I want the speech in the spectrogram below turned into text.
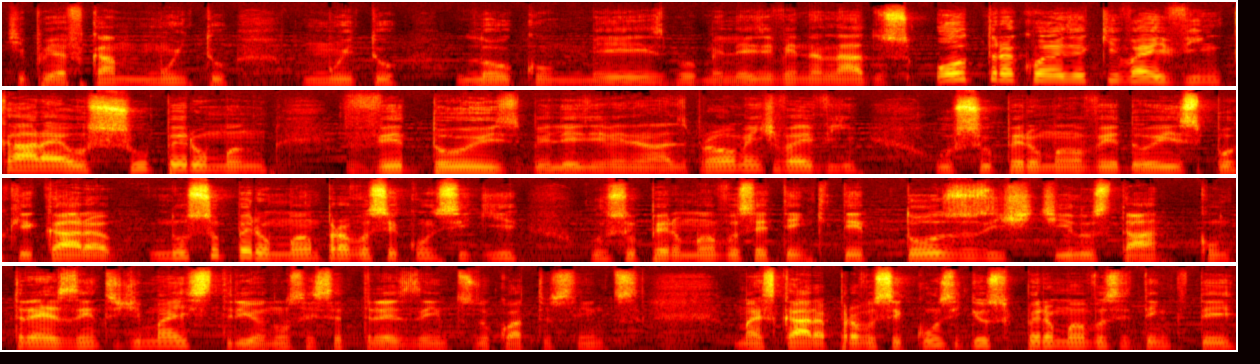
tipo, ia ficar muito, muito louco mesmo, beleza? Envenenados. Outra coisa que vai vir, cara, é o Superman V2, beleza? Envenenados. Provavelmente vai vir o Superman V2, porque, cara, no Superman, para você conseguir o Superman, você tem que ter todos os estilos, tá? Com 300 de maestria. Eu não sei se é 300 ou 400, mas, cara, para você conseguir o Superman, você tem que ter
